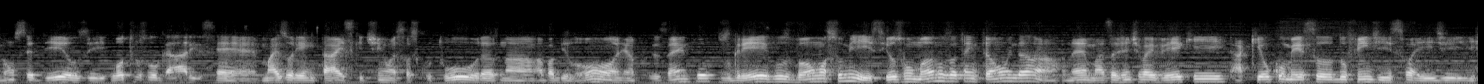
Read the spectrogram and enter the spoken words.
vão ser Deus e outros lugares é, mais orientais que tinham essas culturas, na, na, Babilônia, por exemplo, os gregos vão assumir isso. E os romanos até então não, ainda não, né? Mas a gente vai ver que aqui é o começo do fim disso aí, de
